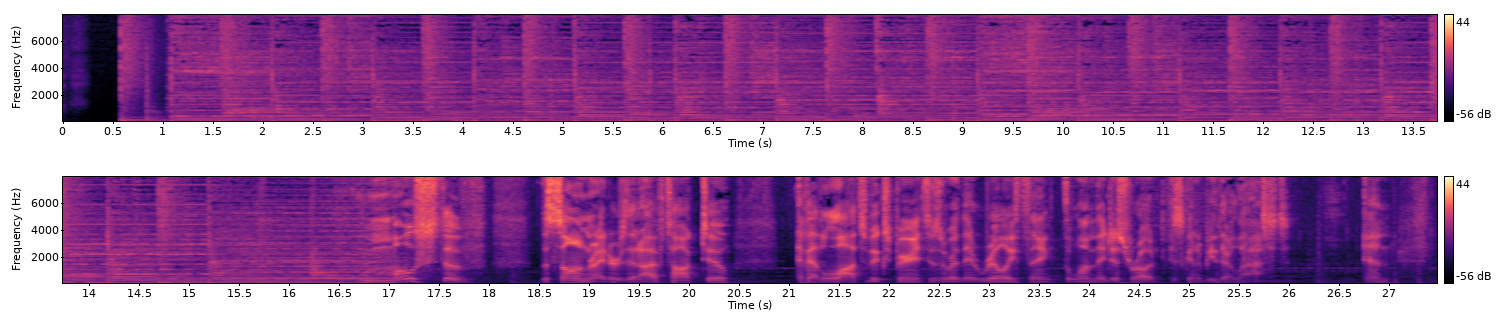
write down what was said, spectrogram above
most of the songwriters that I've talked to have had lots of experiences where they really think the one they just wrote is going to be their last. And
